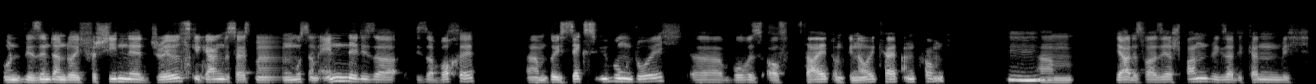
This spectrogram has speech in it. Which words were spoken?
und wir sind dann durch verschiedene Drills gegangen. Das heißt, man muss am Ende dieser, dieser Woche ähm, durch sechs Übungen durch, äh, wo es auf Zeit und Genauigkeit ankommt. Mhm. Ähm, ja, das war sehr spannend. Wie gesagt, ich kann mich,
